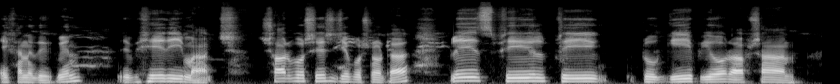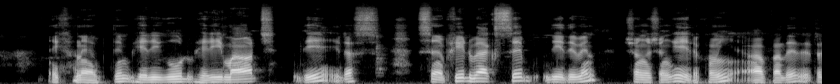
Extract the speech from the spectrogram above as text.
এখানে দেখবেন যে ভেরি মাচ সর্বশেষ যে প্রশ্নটা please feel free to give your option এখানে আপনি ভেরি গুড ভেরি মাচ দিয়ে এটা ফিডব্যাক সেভ দিয়ে দেবেন। সঙ্গে সঙ্গে এরকমই আপনাদের এটা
